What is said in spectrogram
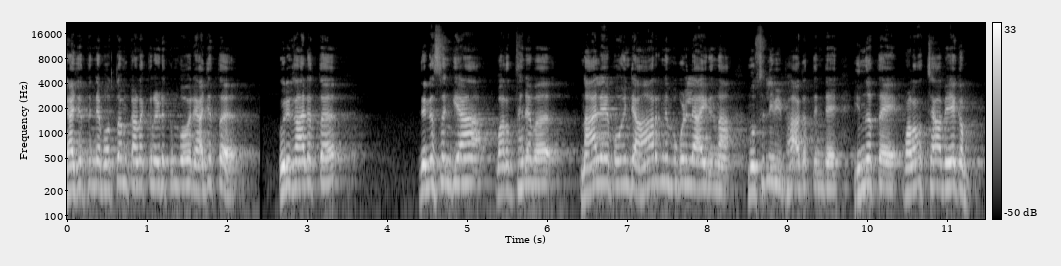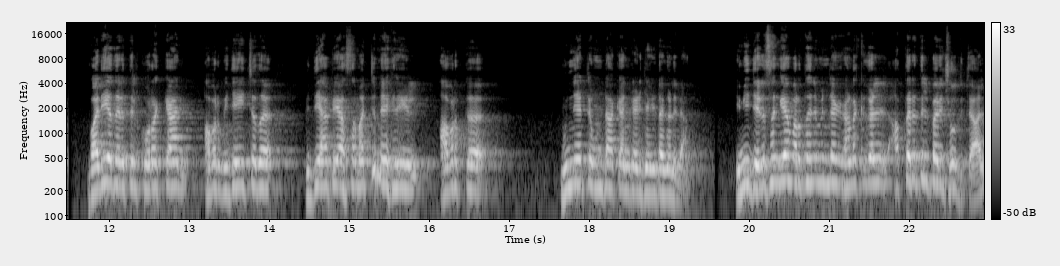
രാജ്യത്തിന്റെ മൊത്തം കണക്കിലെടുക്കുമ്പോൾ രാജ്യത്ത് ഒരു കാലത്ത് ജനസംഖ്യാ വർധനവ് നാല് പോയിന്റ് ആറിന് മുകളിലായിരുന്ന മുസ്ലിം വിഭാഗത്തിന്റെ ഇന്നത്തെ വളർച്ചാ വേഗം വലിയ തരത്തിൽ കുറയ്ക്കാൻ അവർ വിജയിച്ചത് വിദ്യാഭ്യാസ മറ്റ് മേഖലയിൽ അവർക്ക് മുന്നേറ്റം ഉണ്ടാക്കാൻ കഴിഞ്ഞ ഇടങ്ങളിലാണ്. ഇനി ജനസംഖ്യാ വർധനവിന്റെ കണക്കുകൾ അത്തരത്തിൽ പരിശോധിച്ചാൽ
